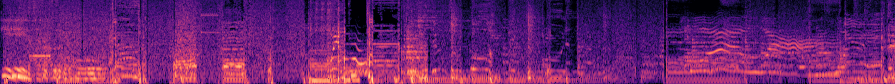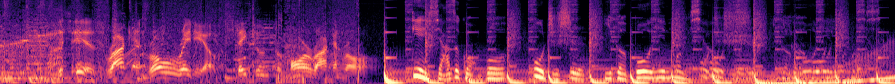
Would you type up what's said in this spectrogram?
This is Rock and Roll Radio. Stay tuned for more rock and roll. 电匣子广播不只是一个播音梦想，不只是一个播音梦想。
